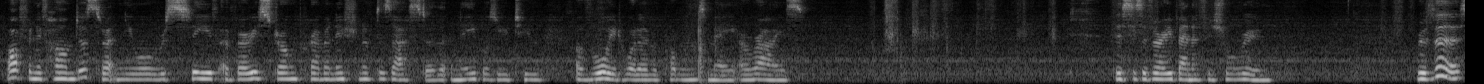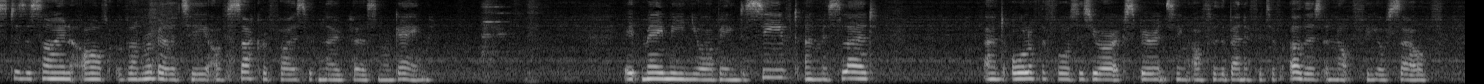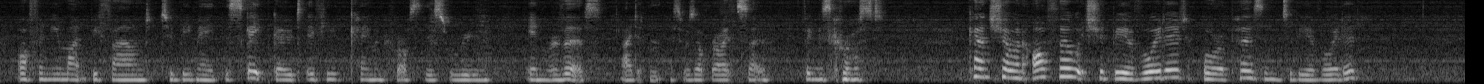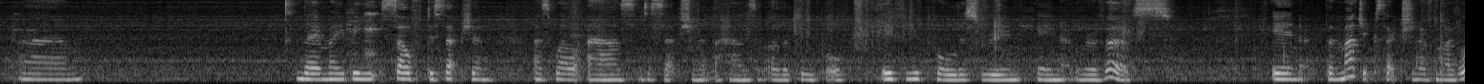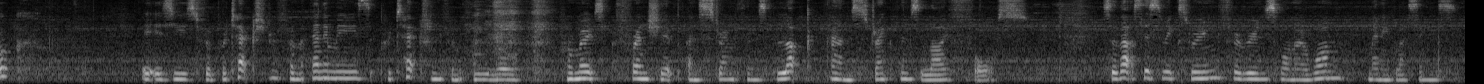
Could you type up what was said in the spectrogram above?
Often, if harm does threaten, you will receive a very strong premonition of disaster that enables you to avoid whatever problems may arise. This is a very beneficial rune. Reversed is a sign of vulnerability, of sacrifice with no personal gain. It may mean you are being deceived and misled, and all of the forces you are experiencing are for the benefit of others and not for yourself. Often you might be found to be made the scapegoat if you came across this rune in reverse. I didn't, this was upright, so fingers crossed. Can show an offer which should be avoided or a person to be avoided. Um, there may be self deception as well as deception at the hands of other people if you pull this rune in reverse. In the magic section of my book, it is used for protection from enemies, protection from evil, promotes friendship and strengthens luck and strengthens life force. So that's this week's rune for Runes 101. Many blessings.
